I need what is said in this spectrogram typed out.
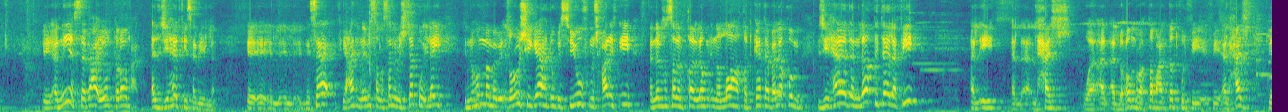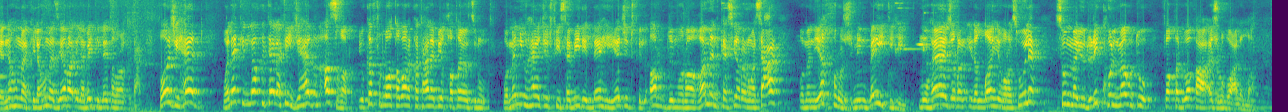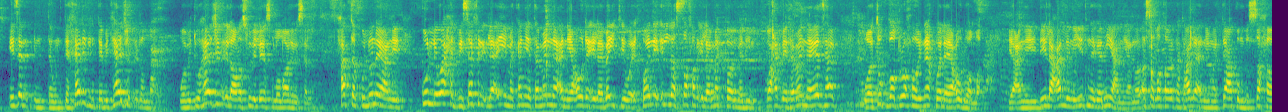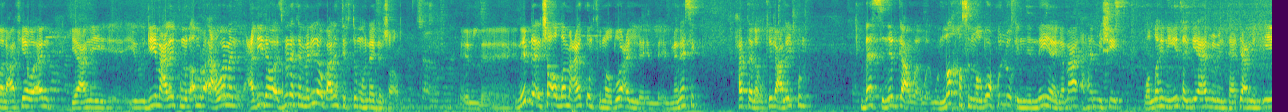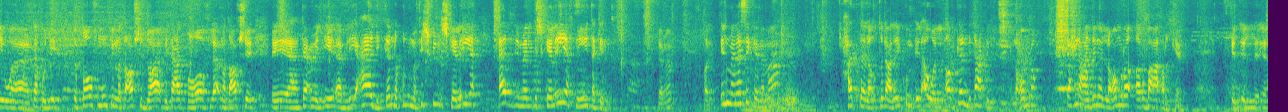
إيه، النية السابعة أيها الكرام الجهاد في سبيل الله. ال- ال- النساء في عهد النبي صلى الله عليه وسلم اشتكوا إليه إن هم ما بيقدروش يجاهدوا بالسيوف ومش عارف إيه. النبي صلى الله عليه وسلم قال لهم إن الله قد كتب لكم جهادا لا قتال فيه. الايه ال- الحج والعمرة طبعا تدخل في في الحج لأنهما كلاهما زيارة إلى بيت الله تبارك وتعالى. فهو جهاد ولكن لا قتال فيه. جهاد أصغر يكفر الله تبارك وتعالى به الخطايا والذنوب ومن يهاجر في سبيل الله يجد في الأرض مراغما كثيرا وسعه ومن يخرج من بيته مهاجرا إلى الله ورسوله ثم يدركه الموت فقد وقع أجره على الله. اذا أنت وأنت خارج أنت بتهاجر إلى الله وبتهاجر إلى رسول الله صلى الله عليه وسلم. حتى كلنا يعني كل واحد بيسافر إلى أي مكان يتمنى أن يعود إلى بيته وإخوانه إلا السفر إلى مكة والمدينة. واحد بيتمنى يذهب وتقبض روحه هناك ولا يعود والله. يعني دي لعل نيتنا جميعا. يعني اسال الله تبارك وتعالى أن يمتعكم بالصحة والعافية وأن يعني يديم عليكم الأمر اعواما عديدة وأزمنة مديدة وبعدين تختموا هناك إن شاء الله. ال- نبدأ إن شاء الله معاكم في موضوع ال- ال- المناسك. حتى لا أطيل عليكم. بس نرجع ونلخص الموضوع كله إن النية يا جماعة أهم شيء. والله نيتك دي أهم من أنت هتعمل إيه وهتاخد إيه. الطواف ممكن ما تعرفش الدعاء بتاع الطواف لا ما تعرفش إيه هتعمل إيه قبل إيه عادي. الكلام ده كله ما فيش فيه إشكالية قد ما الإشكالية في نيتك أنت. تمام؟ طيب المناسك يا جماعة حتى لا اطيل عليكم الأول الأركان بتاعه العمرة. إحنا عندنا العمرة أربع أركان.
